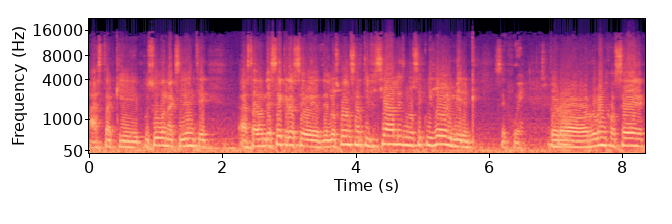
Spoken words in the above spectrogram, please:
hasta que pues hubo un accidente. hasta donde sé, creo, se, de los juegos artificiales, no se cuidó y miren, se fue. Pero Rubén José,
